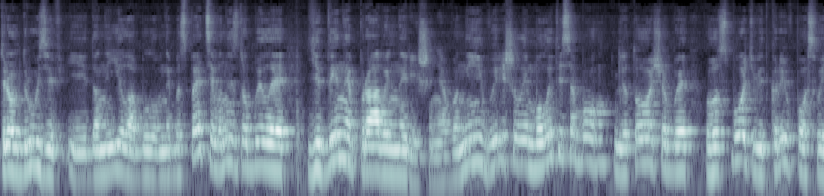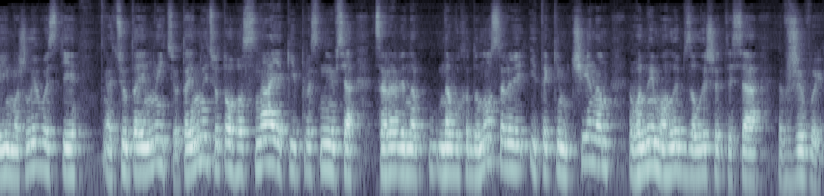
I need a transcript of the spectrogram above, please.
трьох друзів і Даниїла було в небезпеці, вони зробили єдине правильне рішення. Вони вирішили молитися Богу для того, щоб Господь відкрив по своїй можливості е, цю таємницю, таємницю того сна, який приснився цареві Навуходоносорові, і таким чином вони могли б залишитися в живих.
